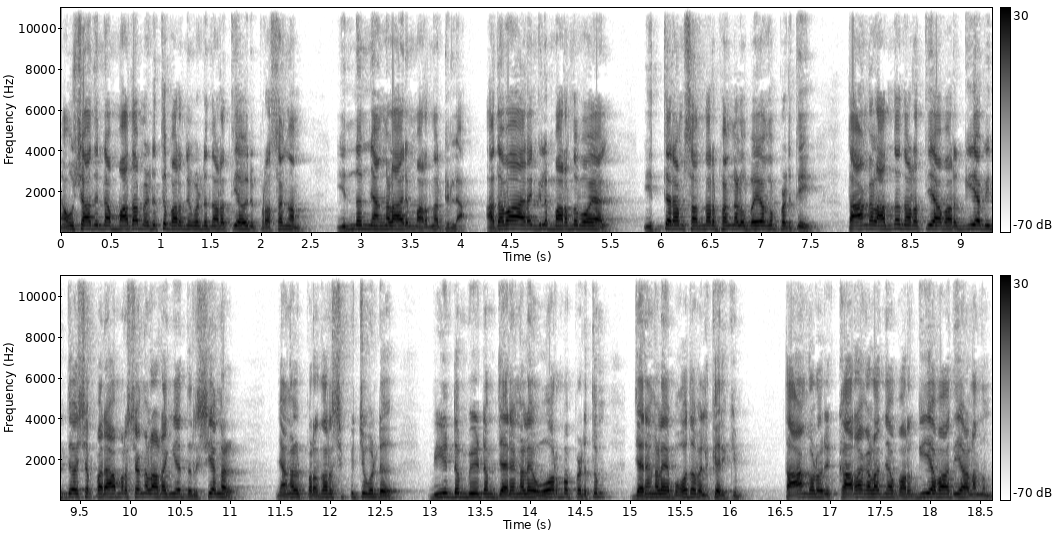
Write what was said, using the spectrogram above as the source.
നൌഷാദിന്റെ മതം എടുത്തു പറഞ്ഞുകൊണ്ട് നടത്തിയ ഒരു പ്രസംഗം ഇന്നും ഞങ്ങളാരും മറന്നിട്ടില്ല. അഥവാ ആരെങ്കിലും മറന്നുപോയാൽ ഇത്തരം സന്ദർഭങ്ങൾ ഉപയോഗപ്പെടുത്തി താങ്കൾ അന്ന് നടത്തിയ വർഗീയ വിദ്വേഷ പരാമർശങ്ങൾ അടങ്ങിയ ദൃശ്യങ്ങൾ ഞങ്ങൾ പ്രദർശിപ്പിച്ചുകൊണ്ട് വീണ്ടും വീണ്ടും ജനങ്ങളെ ഓർമ്മപ്പെടുത്തും ജനങ്ങളെ ബോധവൽക്കരിക്കും. താങ്കൾ ഒരു കറകളഞ്ഞ വർഗീയവാദിയാണെന്നും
